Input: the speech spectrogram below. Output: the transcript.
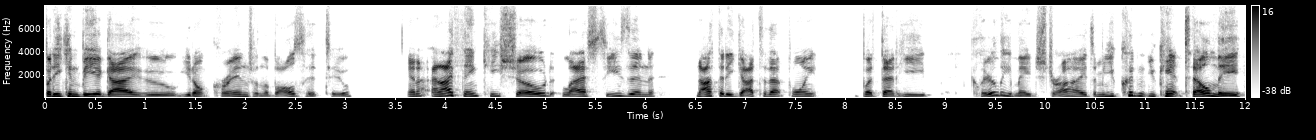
but he can be a guy who you don't cringe when the ball's hit to. And and I think he showed last season not that he got to that point, but that he clearly made strides. I mean, you couldn't you can't tell me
